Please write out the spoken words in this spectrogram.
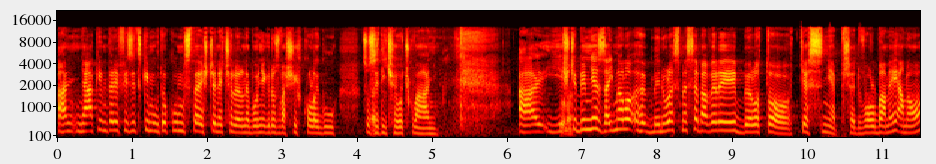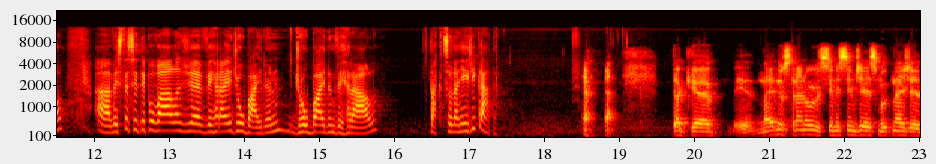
A nějakým tedy fyzickým útokům jste ještě nečelil, nebo někdo z vašich kolegů, co se týče očkování? A ještě by mě zajímalo, eh, minule jsme se bavili, bylo to těsně před volbami, ano. A vy jste si typoval, že vyhraje Joe Biden. Joe Biden vyhrál. Tak co na něj říkáte? tak eh, na jednu stranu si myslím, že je smutné, že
